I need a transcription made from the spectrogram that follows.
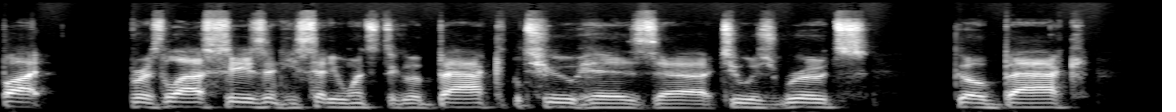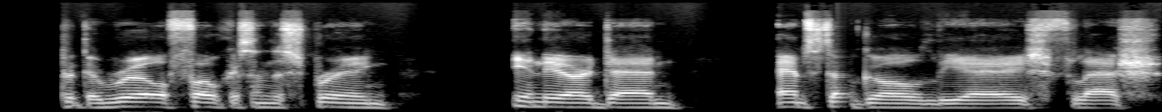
But for his last season, he said he wants to go back to his uh, to his roots, go back, put the real focus on the spring in the Ardennes, Amstel Liège, Flèche,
